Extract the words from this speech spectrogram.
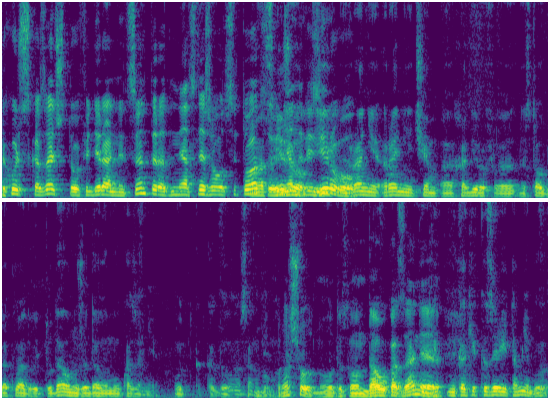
Ты хочешь сказать, что федеральный центр не отслеживал ситуацию, не анализировал? Ранее, ранее, чем э, Хабиров э, стал докладывать туда, он уже дал ему указания. Вот как было на самом ну, деле. Ну хорошо, ну так он дал указания. Никаких, никаких козырей там не было.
